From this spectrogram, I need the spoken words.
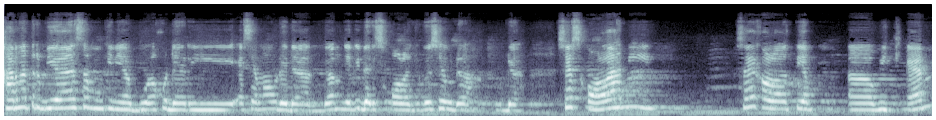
karena terbiasa mungkin ya Bu aku dari SMA udah dagang jadi dari sekolah juga saya udah udah saya sekolah nih saya kalau tiap eh, weekend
